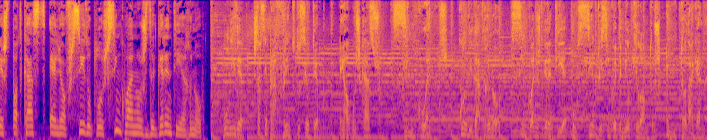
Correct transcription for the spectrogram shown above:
Este podcast é-lhe oferecido pelos 5 anos de garantia Renault. Um líder está sempre à frente do seu tempo. Em alguns casos, 5 anos. Qualidade Renault. 5 anos de garantia ou 150 mil quilómetros em toda a gama.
